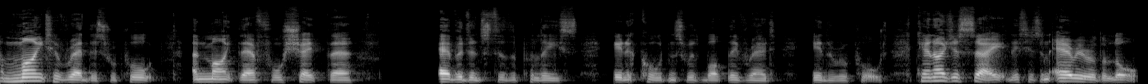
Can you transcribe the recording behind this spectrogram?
might have read this report and might therefore shape their evidence to the police in accordance with what they've read in the report. Can I just say, this is an area of the law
